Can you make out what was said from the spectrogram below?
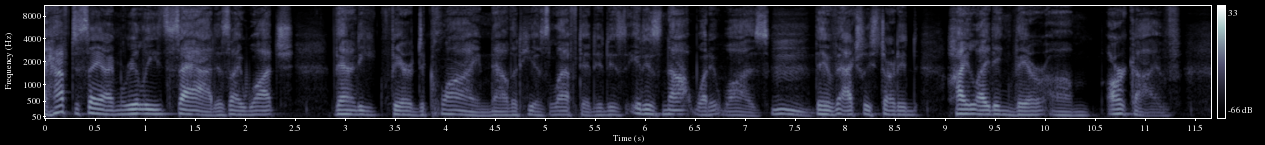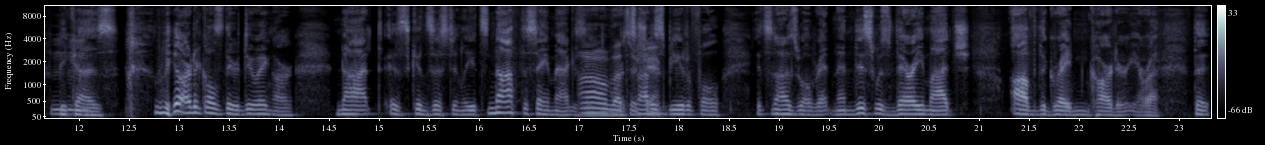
I have to say, I'm really sad as I watch Vanity Fair decline now that he has left it. It is it is not what it was. Hmm. They've actually started highlighting their um, archive Mm-hmm. because the articles they're doing are not as consistently. It's not the same magazine. Oh, that's it's not as beautiful. It's not as well written. And this was very much of the Graydon Carter era. The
